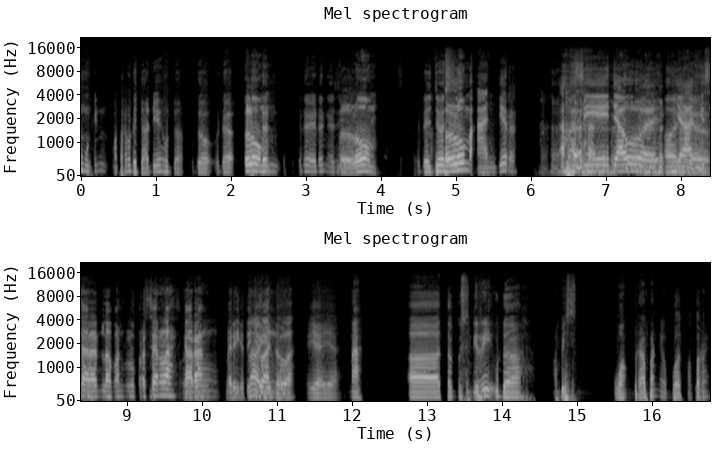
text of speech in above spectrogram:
sekarang mungkin motornya udah jadi ya, udah udah udah Belum. edan- udah edan gak sih? belum Udah jos. belum anjir masih jauh eh. Oh, ya jauh. kisaran 80% lah sekarang Waduh, dari tujuan dong. gua Iya iya. Nah, eh Teguh sendiri udah ngabisin uang berapa nih buat motornya?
